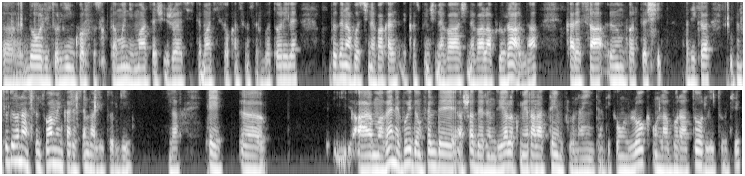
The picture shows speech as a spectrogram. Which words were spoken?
uh, două liturghii în corpul săptămânii, marțea și joia sistematic sau când sunt sărbătorile, întotdeauna a fost cineva care, când spun cineva, cineva la plural, da? care s-a împărtășit. Adică întotdeauna sunt oameni care sunt la liturghie. Da? E, uh, am avea nevoie de un fel de așa de rânduială cum era la templu înainte, adică un loc, un laborator liturgic,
